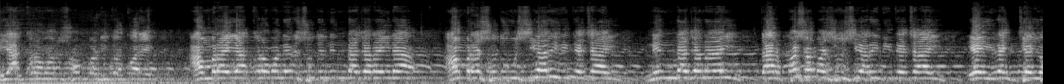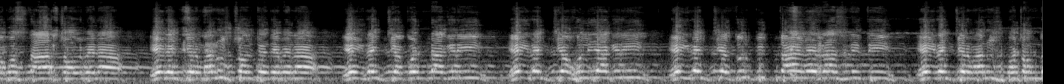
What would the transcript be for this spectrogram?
এই আক্রমণ সংগঠিত করে। আমরা এই আক্রমণের শুধু নিন্দা জানাই না, আমরা শুধু হুঁশিয়ারি দিতে চাই, নিন্দা জানাই, তার পাশাপাশি হুঁশিয়ারি দিতে চাই, এই রাজ্যে অবস্থা আর চলবে না, এই রাজ্যের মানুষ চলতে দেবে না, এই রাজ্যে গন্ডাগিরি এই রাজ্যে হুলিয়াগিরি, এই রাজ্যে দুর্বৃত্তায়নের রাজনীতি, এই রাজ্যের মানুষ পছন্দ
